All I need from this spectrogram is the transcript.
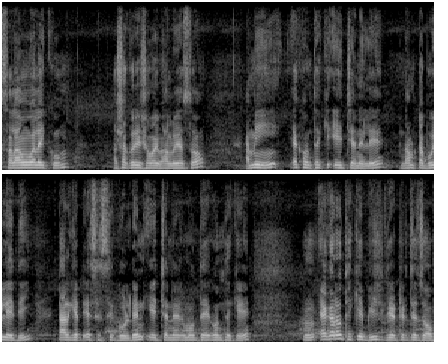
সালামু আলাইকুম। আশা করি সবাই ভালোই আছো। আমি এখন থেকে এই চ্যানেলে নামটা বলে দিই। টার্গেট এসএসসি গোল্ডেন এই চ্যানেলের মধ্যে এখন থেকে এগারো থেকে বিশ গ্রেডের যে জব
